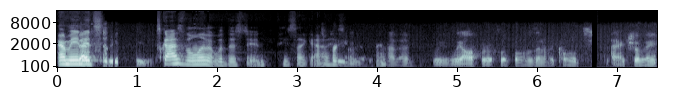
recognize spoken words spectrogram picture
I mean, That's it's pretty, sky's the limit with this dude. He's like out of his pretty We, we all throw footballs in our cults, actually.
